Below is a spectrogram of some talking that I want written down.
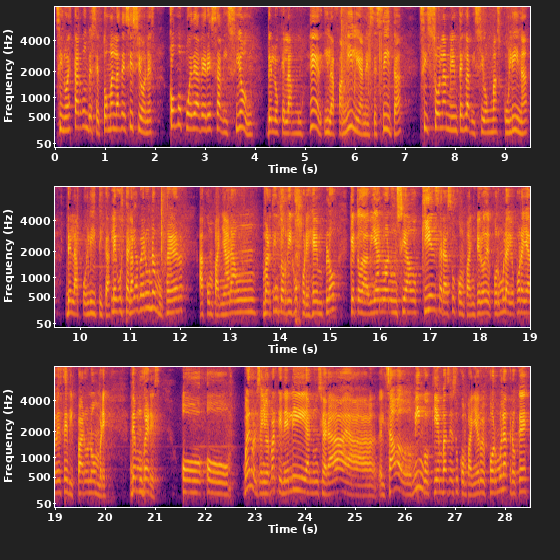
sino estar donde se toman las decisiones, ¿cómo puede haber esa visión de lo que la mujer y la familia necesita si solamente es la visión masculina de la política? ¿Le gustaría ver una mujer acompañar a un Martín Torrijos, por ejemplo, que todavía no ha anunciado quién será su compañero de fórmula. Yo por allá a veces disparo nombre de mujeres. O, bueno, el señor Martinelli anunciará el sábado domingo quién va a ser su compañero de fórmula. Creo que.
